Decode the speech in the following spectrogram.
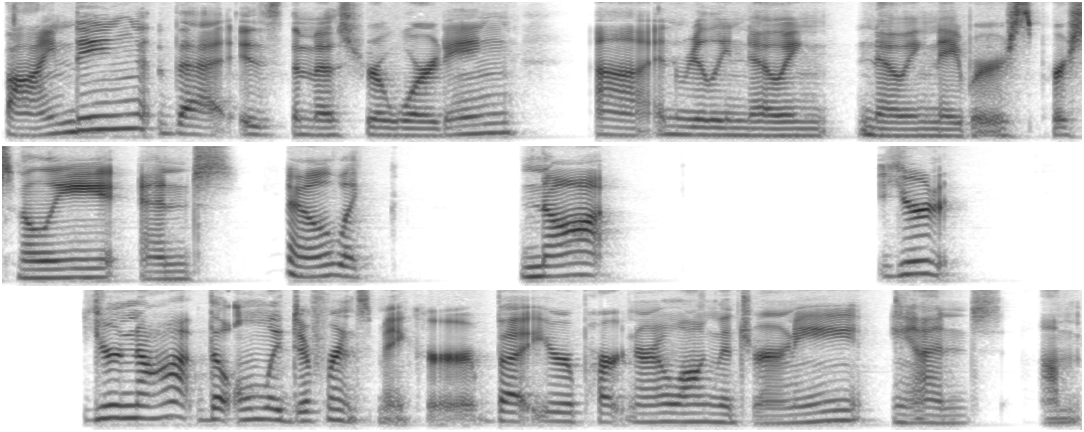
binding that is the most rewarding, uh, and really knowing knowing neighbors personally, and you know, like not you're you're not the only difference maker, but you're a partner along the journey, and um,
